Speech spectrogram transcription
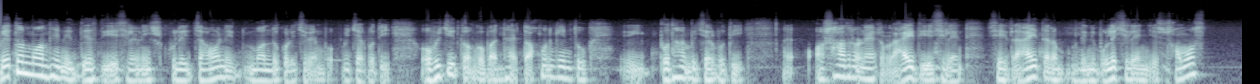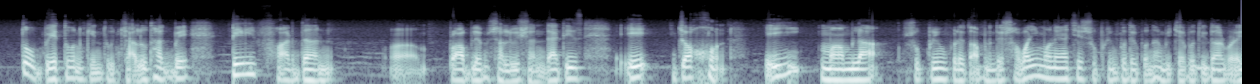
বেতন বন্ধের নির্দেশ দিয়েছিলেন স্কুলে যাওয়া বন্ধ করেছিলেন বিচারপতি অভিজিৎ গঙ্গোপাধ্যায়, তখন কিন্তু এই প্রধান বিচারপতি অসাধারণ এক রায় দিয়েছিলেন। সেই রায় তারা, তিনি বলেছিলেন যে সমস্ত বেতন কিন্তু চালু থাকবে till further problem solution that is a, যখন এই মামলা সুপ্রিম কোর্টে তো আপনাদের সবাই মনে আছে, সুপ্রিম কোর্টের প্রধান বিচারপতি দরবারে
